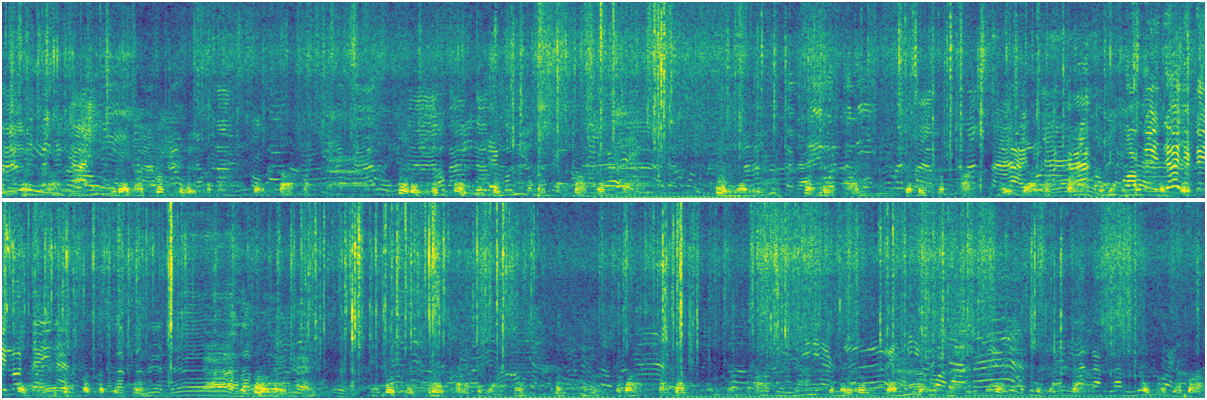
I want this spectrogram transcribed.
ริเวณร่างกายที่ได้รับรับเลยขนาดแสนสาหัสเมื่อได้พบแพทย์ที่เป็นมากรักษาตัวงานนี้ก็ไม่ทำจะไม่พบผ่านในยารักษาตัวอย่างบอกเลยเด้ออยากได้รถใดนะปกติถ้าตัวในในเมื่อถูกโรคขาดสยามนั้นทันทีแต่ว่าสามารถ จะไม่ต้องสอบอย่างที่ต้องพยาบาลให้พยาบาล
